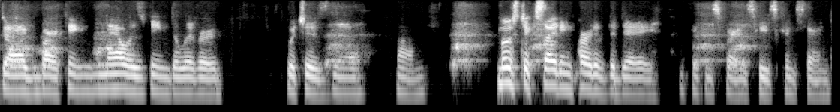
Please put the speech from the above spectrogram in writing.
dog barking. The mail is being delivered, which is the um, most exciting part of the day. I think as far as he's concerned.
